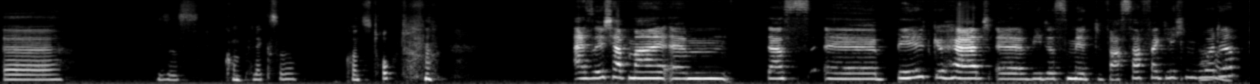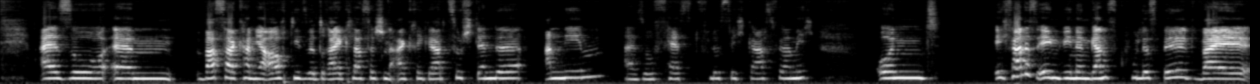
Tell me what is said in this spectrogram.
äh, dieses komplexe Konstrukt? Also ich habe mal ähm, das äh, Bild gehört, äh, wie das mit Wasser verglichen wurde. Ah. Also ähm, Wasser kann ja auch diese drei klassischen Aggregatzustände annehmen, also fest, flüssig, gasförmig. Und ich fand es irgendwie ein ganz cooles Bild, weil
